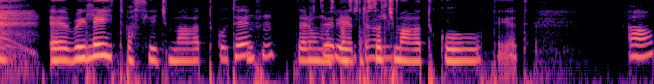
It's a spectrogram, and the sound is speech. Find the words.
Э, relate бас хийж магадгүй тий. Мгм. Зарим хүмүүс бас тусалж магадгүй. Тэгээд аа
